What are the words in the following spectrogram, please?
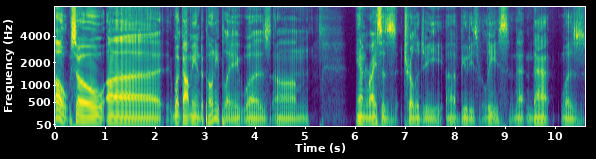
Oh, so uh, what got me into pony play was um, Anne Rice's trilogy, uh, Beauty's Release. That that was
